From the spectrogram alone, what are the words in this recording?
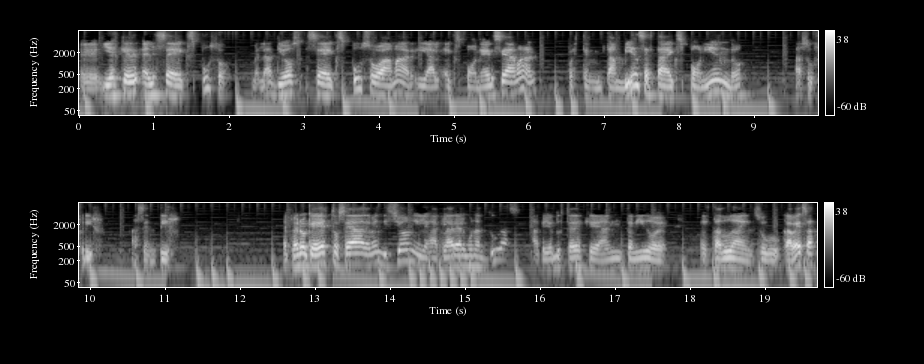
Eh, y es que Él se expuso, ¿verdad? Dios se expuso a amar y al exponerse a amar, pues también se está exponiendo a sufrir, a sentir. Espero que esto sea de bendición y les aclare algunas dudas a aquellos de ustedes que han tenido eh, esta duda en su cabeza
